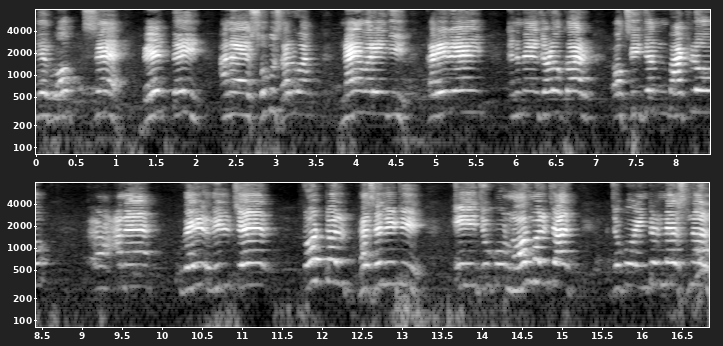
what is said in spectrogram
જે બોક્સ છે, ભેટ દઈ અને શુભ શરૂઆત નયા વરેજી કરી રહ્યા એનમે જળોકાર, ઓક્સિજન બાટલો અને व्हीलचेयर टोटल फैसिलिटी ये जो को नॉर्मल चार्ज जो को इंटरनेशनल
